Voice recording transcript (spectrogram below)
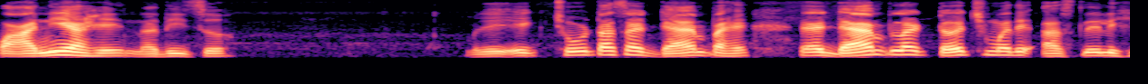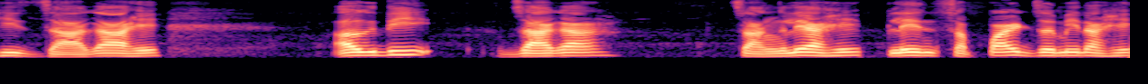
पाणी आहे नदीचं. म्हणजे एक छोटासा डॅम्प आहे. त्या डॅम्पला टचमध्ये असलेली ही जागा आहे. अगदी जागा चांगली आहे. प्लेन सपाट जमीन आहे.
